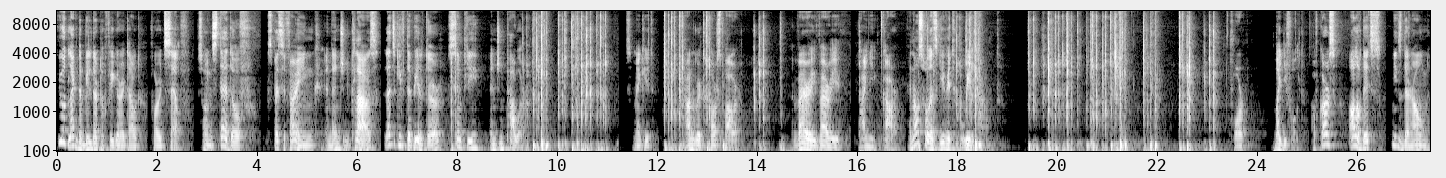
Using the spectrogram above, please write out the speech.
We would like the builder to figure it out for itself. So instead of specifying an engine class, let's give the builder simply engine power make it 100 horsepower. Very, very tiny car. And also let's give it wheel count. Four by default. Of course, all of this needs their own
